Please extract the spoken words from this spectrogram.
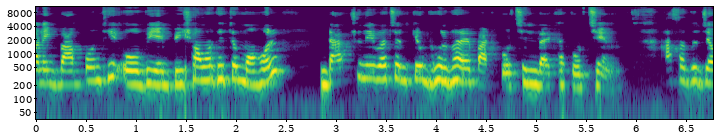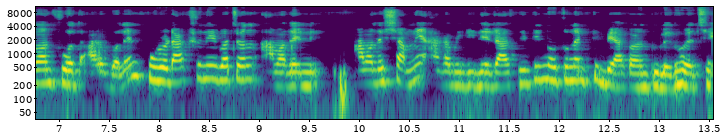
অনেক বামপন্থী ও বিএনপি সমর্থিত মহল ডাকসু নির্বাচনকেও ভুলভাবে পাঠ করছেন, ব্যাখ্যা করছেন। আসাদুজ্জামান ফুয়াদ আরও বলেন, পুরো ডাকসু নির্বাচন আমাদের আমাদের সামনে আগামী দিনের রাজনীতির নতুন একটি ব্যাকরণ তুলে ধরেছে।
